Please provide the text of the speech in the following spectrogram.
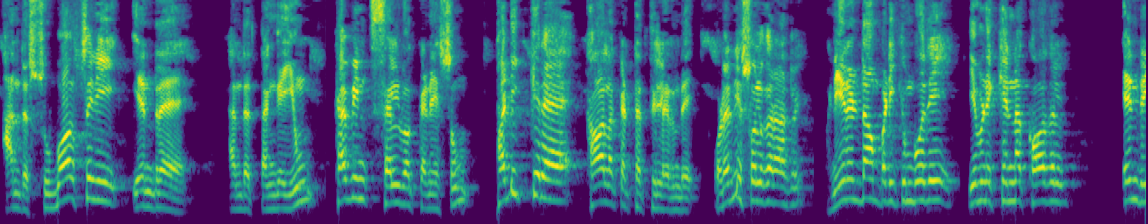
அந்த சுபாசினி என்ற அந்த தங்கையும் கவின் செல்வ கணேசும் படிக்கிற காலகட்டத்திலிருந்தே உடனே சொல்கிறார்கள் பனிரெண்டாம் படிக்கும் போதே இவனுக்கு என்ன காதல்? என்று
